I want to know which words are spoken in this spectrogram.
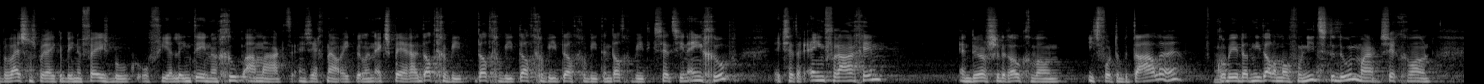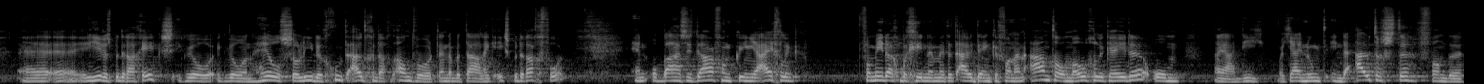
bij wijze van spreken binnen Facebook of via LinkedIn een groep aanmaakt en zegt, nou, ik wil een expert uit dat gebied, dat gebied, dat gebied, dat gebied en dat gebied. Ik zet ze in één groep, ik zet er één vraag in en durf ze er ook gewoon iets voor te betalen. Hè? Probeer dat niet allemaal voor niets te doen, maar zeg gewoon, eh, eh, hier is bedrag X. Ik wil, ik wil een heel solide, goed uitgedacht antwoord en daar betaal ik X bedrag voor. En op basis daarvan kun je eigenlijk vanmiddag beginnen met het uitdenken van een aantal mogelijkheden om, nou ja, die, wat jij noemt, in de uiterste van, de,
